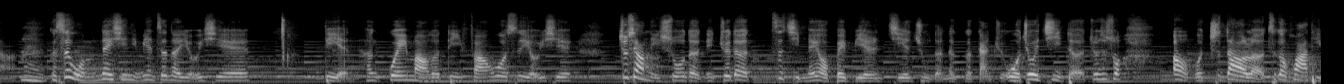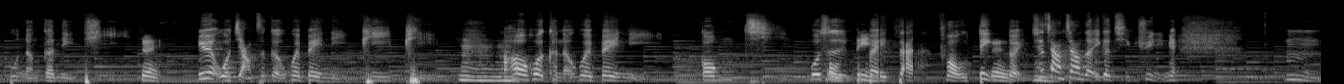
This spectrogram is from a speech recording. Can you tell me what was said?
啊，嗯，可是我们内心里面真的有一些 点很龟毛的地方，或者是有一些，就像你说的，你觉得自己没有被别人接住的那个感觉，我就会记得，就是说，哦，我知道了，这个话题不能跟你提，对，因为我讲这个会被你批评。嗯，然后会可能会被你攻击，或是被赞否定，对，就像这样的一个情绪里面，嗯，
